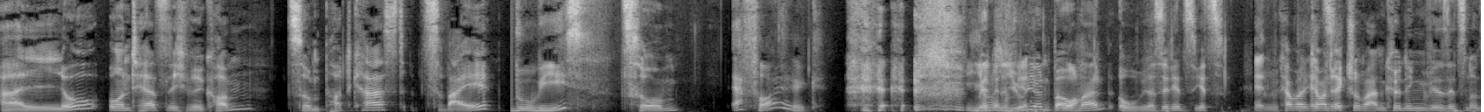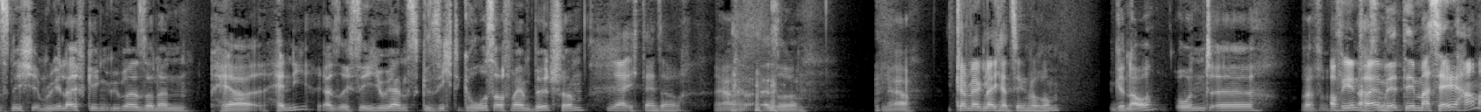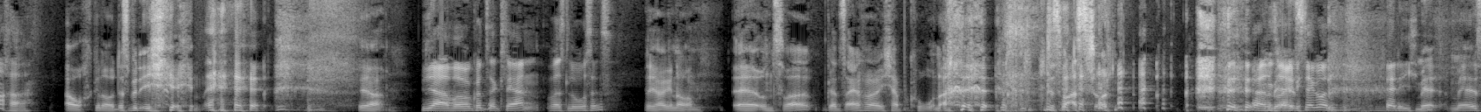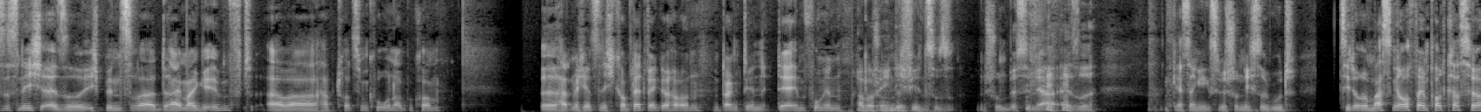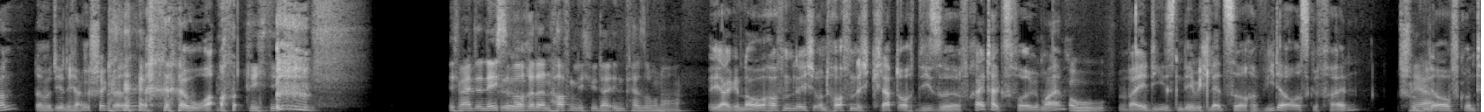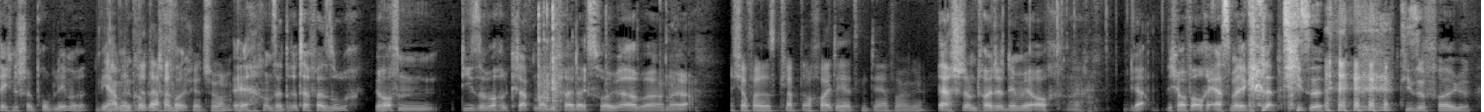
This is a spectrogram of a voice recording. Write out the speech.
Hallo und herzlich willkommen zum Podcast 2 Boobies zum Erfolg. Junge, mit Julian Baumann. Oh, das sind jetzt, jetzt Äh, kann man, kann man direkt schon mal ankündigen, wir sitzen uns nicht im Real Life gegenüber, sondern per Handy. Also ich sehe Julians Gesicht groß auf meinem Bildschirm. Ja, ich denke auch. Ja, also, ja, Können wir gleich erzählen, warum. genau. Und, äh, Auf jeden ach Fall so, mit dem Marcel Hamacher. Auch, genau, das bin ich. ja. Ja, wollen wir kurz erklären, was los ist? Ja, genau. Äh, und zwar ganz einfach, ich habe Corona. das war's schon. Ja, das war eigentlich ist- der Grund. Fertig. Mehr, mehr ist es nicht. Also ich bin zwar dreimal geimpft, aber habe trotzdem Corona bekommen. Äh, hat mich jetzt nicht komplett weggehauen, dank den, der Impfungen. Aber schon ein nicht viel bisschen. zu. Schon ein bisschen, ja. Also gestern ging es mir schon nicht so gut. Zieht eure Masken auf beim Podcast hören, damit ihr nicht angesteckt werdet. wow. Richtig. Ich meinte nächste Ja. Woche dann hoffentlich wieder in Persona. Ja, genau, hoffentlich. Und hoffentlich klappt auch diese Freitagsfolge mal. Oh. Weil die ist nämlich letzte Woche wieder ausgefallen. Schon Ja. wieder aufgrund technischer Probleme. Wir haben eine dritter Versuch Folge. jetzt schon. Ja, unser dritter Versuch. Wir hoffen, diese Woche klappt mal die Freitagsfolge, aber naja. Ich hoffe, das klappt auch heute jetzt mit der Folge. Ja, stimmt. Heute nehmen wir auch. Ja, ich hoffe auch erstmal klappt diese, diese Folge.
